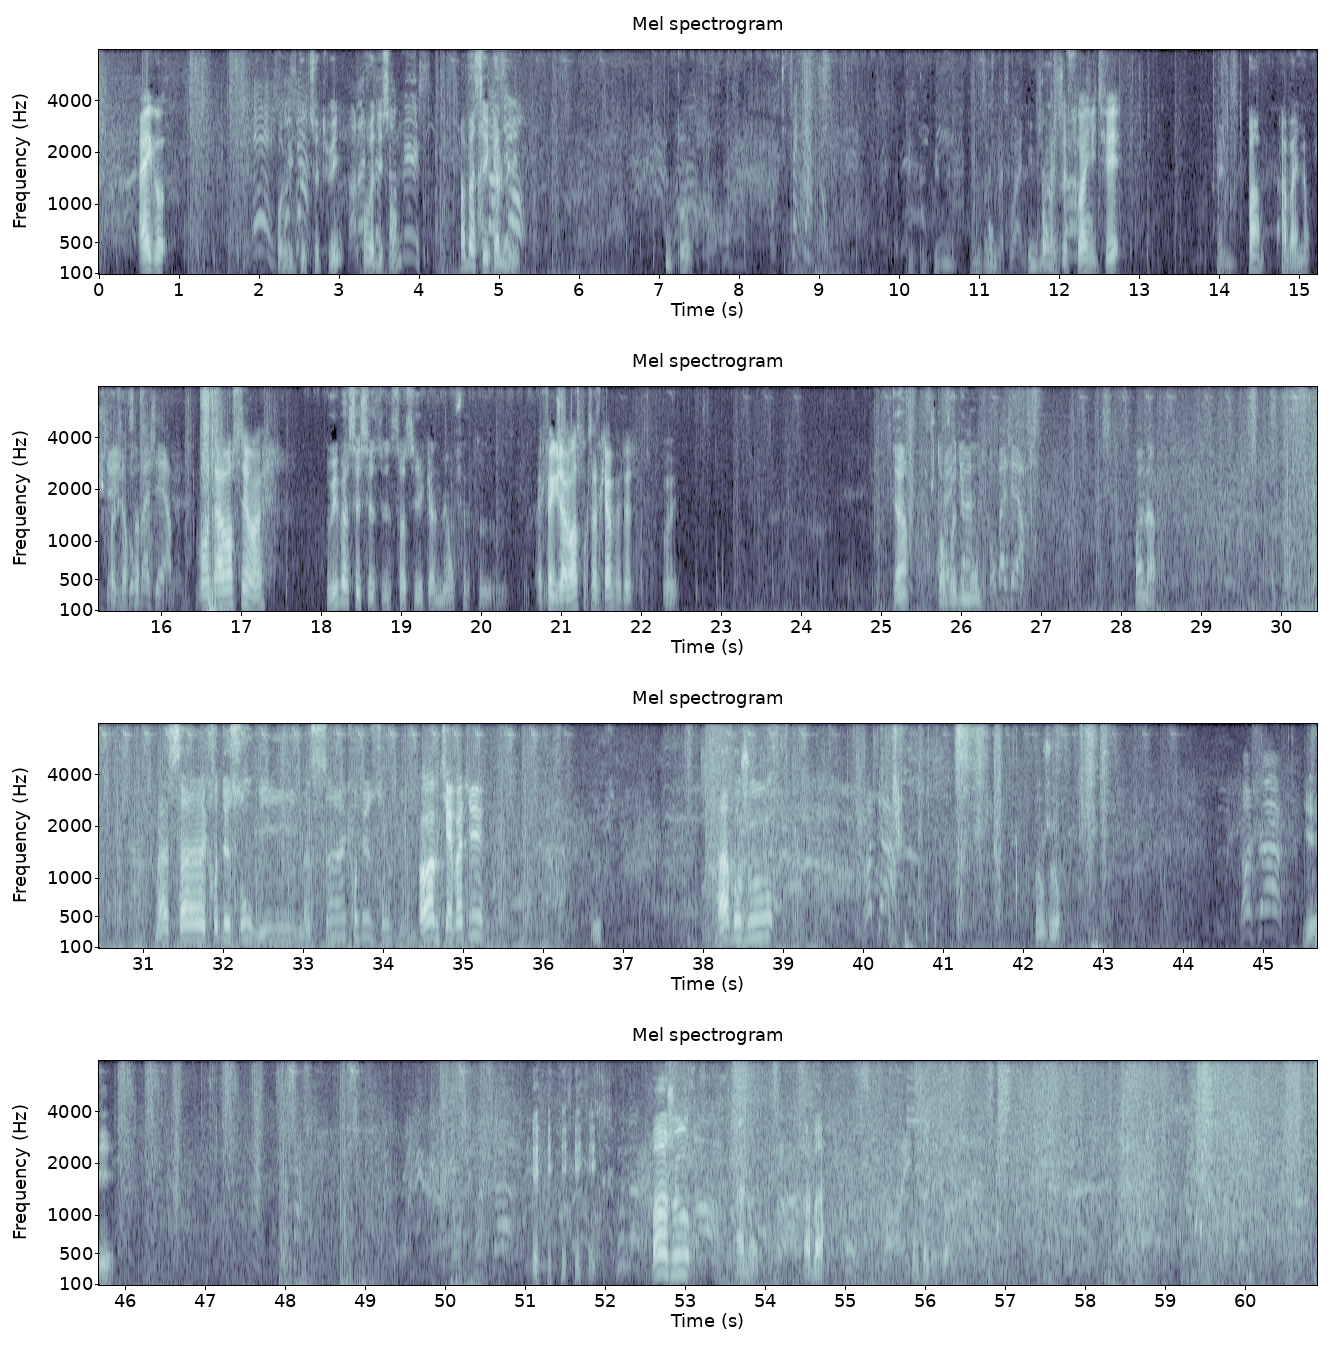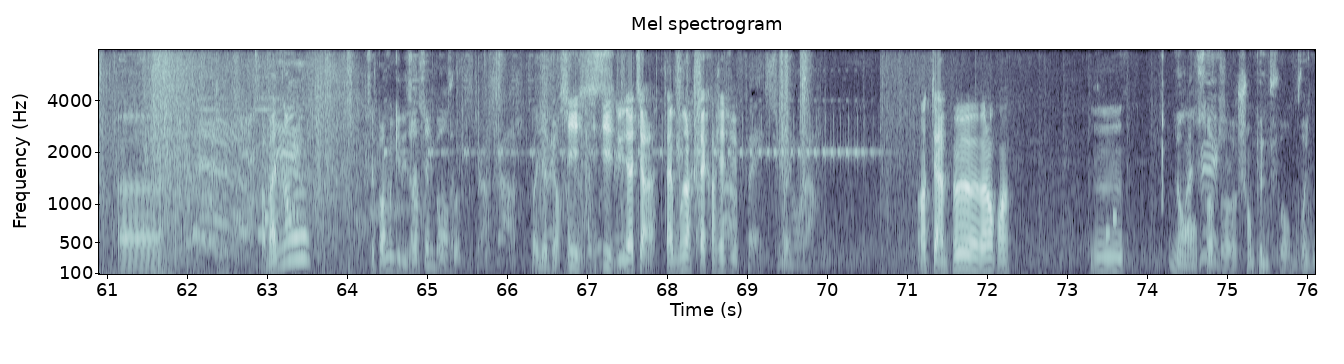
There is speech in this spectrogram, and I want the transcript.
Allez, go. Pour éviter de se tuer, on va descendre. Ah bah c'est calmé. Ou pas. Je soigne. Bon. Ah, Je le soigne vite fait. Bam. Ah bah non, je préfère ça. Bon, j'ai avancé, ouais. Oui bah c'est c'est- ça s'est calmé en fait. euh. Il fait que j'avance pour que ça se calme peut-être. Tiens, je t'envoie du monde. Voilà. Massacre de zombies, massacre de zombies. Oh, me tirez pas dessus Oups. Ah bonjour. Bonjour. Yeah. Bonjour. Ah non. Ah bah. Bon bah d'accord. Euh. Ah bah non. C'est pas moi qui les attire quoi. Bah y a personne. Si, si, si, du attire. T'as un boomer qui t'a craché dessus. Là. Oh, t'es un peu mal en point. Non, ça va. Je suis en pleine forme, voyons.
